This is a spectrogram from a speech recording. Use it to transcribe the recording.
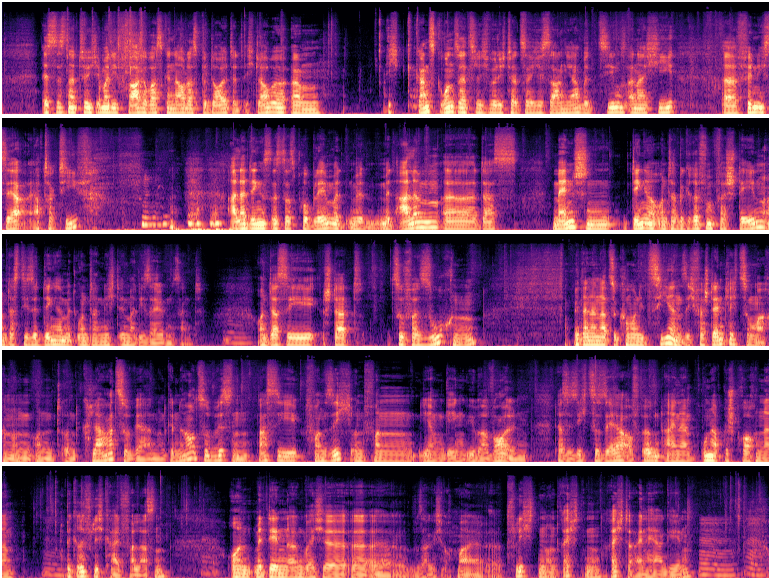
es ist natürlich immer die Frage, was genau das bedeutet. Ich glaube, ähm, ich ganz grundsätzlich würde ich tatsächlich sagen, ja, Beziehungsanarchie äh, finde ich sehr attraktiv. Allerdings ist das Problem mit, mit, mit allem, äh, dass Menschen Dinge unter Begriffen verstehen und dass diese Dinge mitunter nicht immer dieselben sind. Und dass sie statt zu versuchen, miteinander zu kommunizieren, sich verständlich zu machen und, und, und klar zu werden und genau zu wissen, was sie von sich und von ihrem Gegenüber wollen, dass sie sich zu sehr auf irgendeine unabgesprochene Begrifflichkeit verlassen und mit denen irgendwelche, äh, äh, sage ich auch mal, äh, Pflichten und Rechten, Rechte einhergehen.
